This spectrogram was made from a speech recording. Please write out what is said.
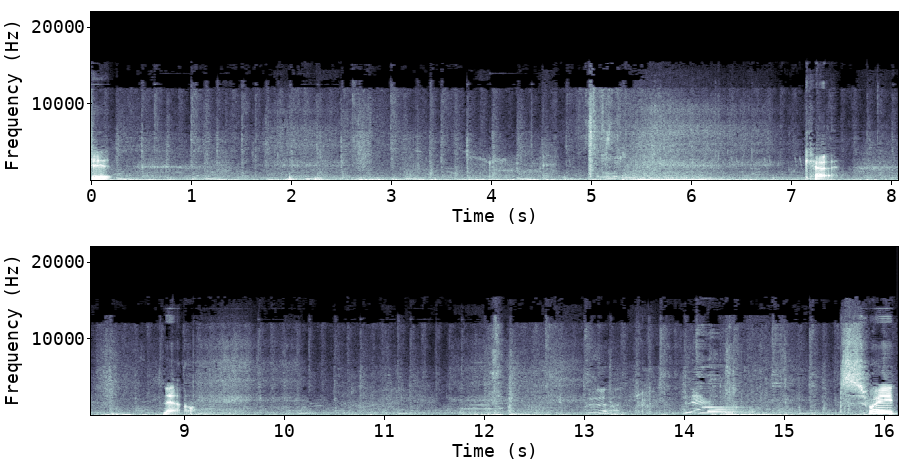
Shit. Okay. Now. Sweet.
